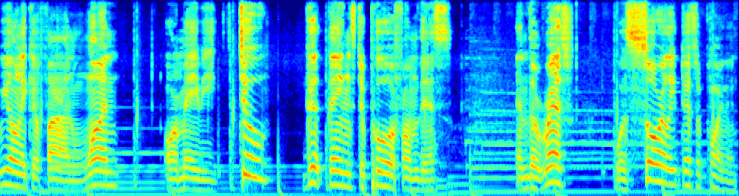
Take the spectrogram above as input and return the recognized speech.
we only could find one or maybe two good things to pull from this, and the rest was sorely disappointing.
